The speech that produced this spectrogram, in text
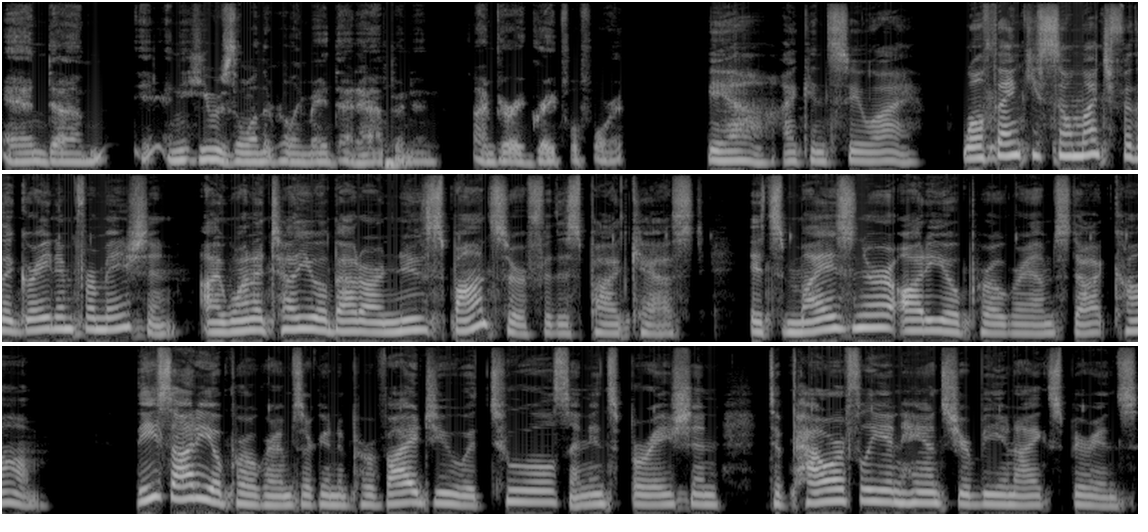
and um, and he was the one that really made that happen. And I'm very grateful for it. Yeah, I can see why. Well, thank you so much for the great information. I want to tell you about our new sponsor for this podcast. It's MisnerAudioprograms.com. These audio programs are going to provide you with tools and inspiration to powerfully enhance your BNI experience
